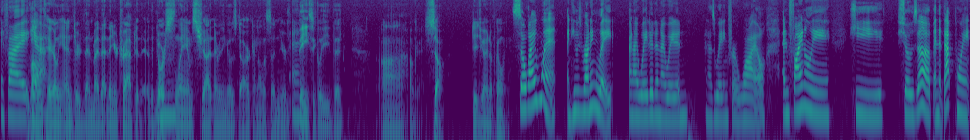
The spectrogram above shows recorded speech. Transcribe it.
If I yeah. Voluntarily entered, then by that, then you're trapped in there. The door slams shut, and everything goes dark, and all of a sudden you're Mm-hmm. And- basically the. Uh, okay, so did you end up going? So I went, and he was running late, and I waited and I waited, and I was waiting for a while, and finally he shows up, and at that point,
